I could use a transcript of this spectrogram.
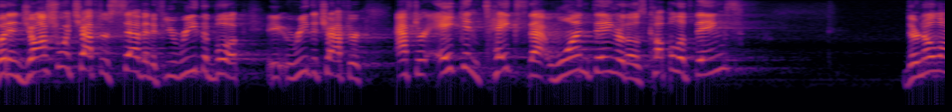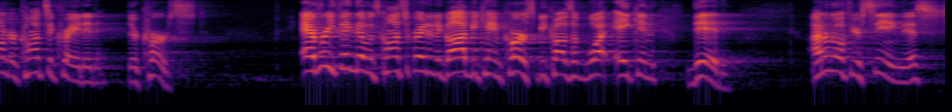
But in Joshua chapter 7, if you read the book, eh, read the chapter, after Achan takes that one thing or those couple of things, they're no longer consecrated, they're cursed. Everything that was consecrated to God became cursed because of what Achan did. I don't know if you're seeing this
